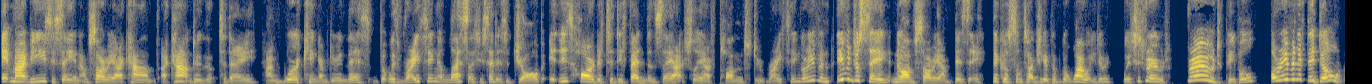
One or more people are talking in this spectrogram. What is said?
it might be easy saying i'm sorry i can't i can't do that today i'm working i'm doing this but with writing unless as you said it's a job it is harder to defend and say actually i've planned to do writing or even even just saying no i'm sorry i'm busy because sometimes you get people go why what are you doing which is rude rude people or even if they don't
